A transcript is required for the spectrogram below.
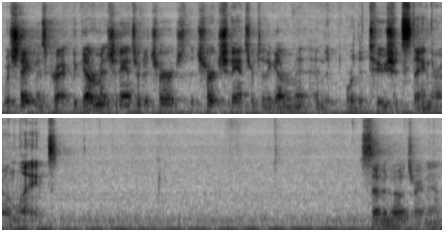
Which statement is correct? The government should answer to church, the church should answer to the government, and the, or the two should stay in their own lanes. Seven votes right now?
